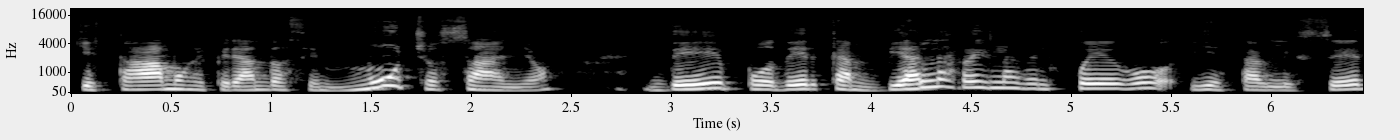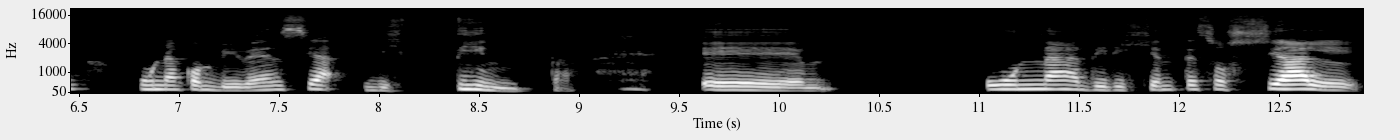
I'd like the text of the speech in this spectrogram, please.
que estábamos esperando hace muchos años de poder cambiar las reglas del juego y establecer una convivencia distinta. Eh, una dirigente social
